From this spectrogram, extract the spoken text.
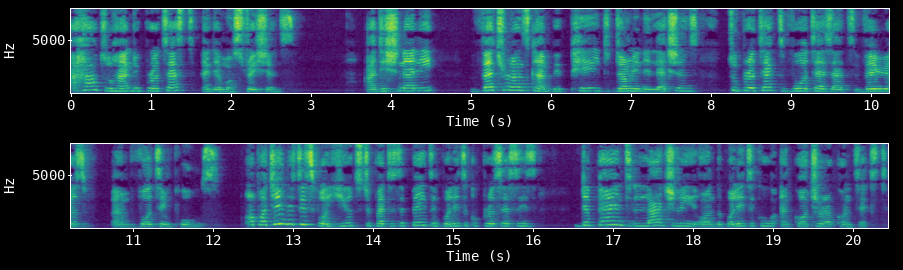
how to handle protests and demonstrations. Additionally, veterans can be paid during elections to protect voters at various um, voting polls. Opportunities for youth to participate in political processes depend largely on the political and cultural context.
